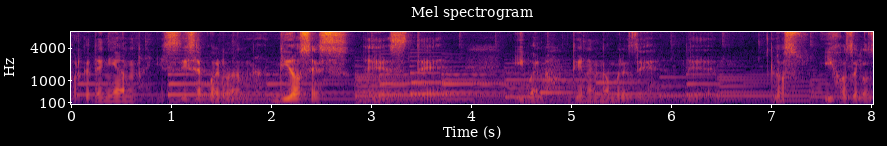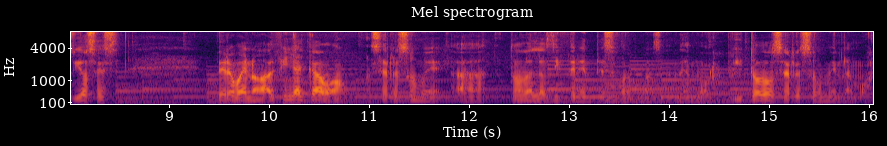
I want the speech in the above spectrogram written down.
porque tenían, si se acuerdan, dioses, este, y bueno, tienen nombres de, de los hijos de los dioses. Pero bueno, al fin y al cabo se resume a todas las diferentes formas de amor y todo se resume en amor.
